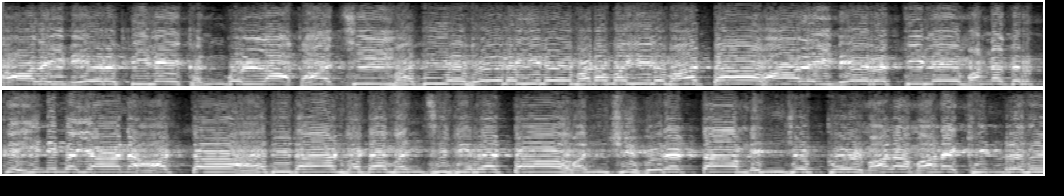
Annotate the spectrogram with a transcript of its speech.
காலை நேரத்திலே கண்கொள்ளா காட்சி. மதிய வேளையிலே மணமையிலும் ஆட்டா. காலை நேரத்திலே மனதிற்கு இனிமையான ஆட்டா. அதுதான் வட மஞ்சு விரட்டா. மஞ்சு விரட்டாம் நெஞ்சுக்குள் மன மணக்கின்றது.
